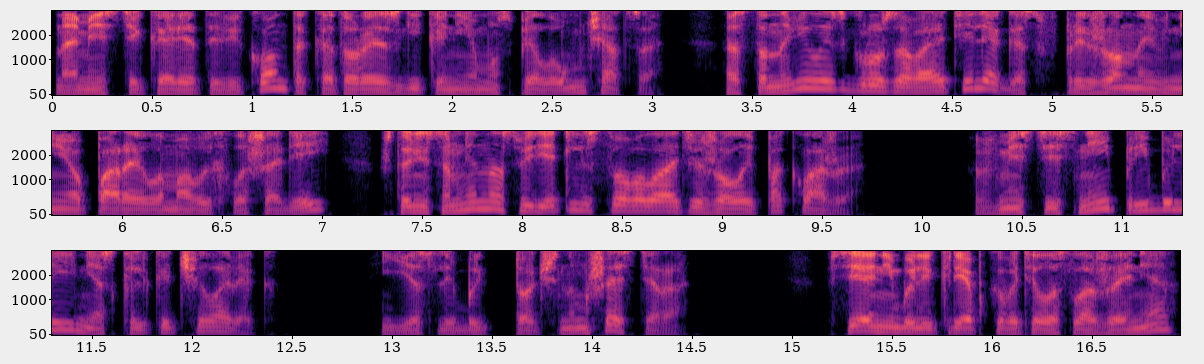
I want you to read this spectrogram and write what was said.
На месте кареты Виконта, которая с гиканьем успела умчаться, остановилась грузовая телега с впряженной в нее парой ломовых лошадей, что, несомненно, свидетельствовало о тяжелой поклаже. Вместе с ней прибыли несколько человек, если быть точным шестеро. Все они были крепкого телосложения,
